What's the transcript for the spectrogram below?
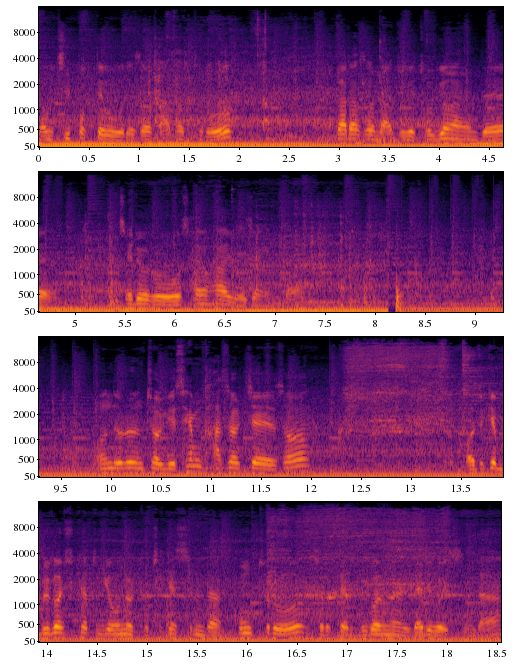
너무 질퍽되고 그래서 마사토로 깔아서 나중에 조경하는데 재료로 사용할 예정입니다. 오늘은 저기 샘 가설제에서 어저께 물건 시켰던 게 오늘 도착했습니다. 공투로 저렇게 물건을 내리고 있습니다.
